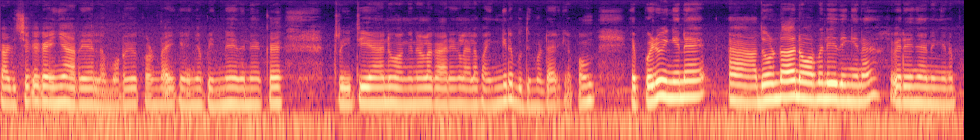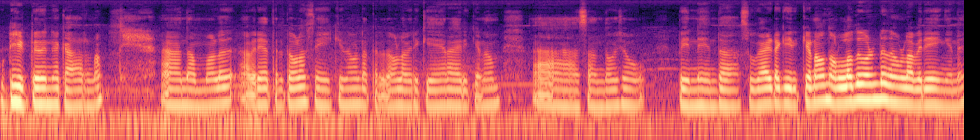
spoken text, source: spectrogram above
കടിച്ചൊക്കെ കഴിഞ്ഞാൽ അറിയാമല്ലോ മുറിവൊക്കെ ഉണ്ടായി കഴിഞ്ഞാൽ പിന്നെ ഇതിനെയൊക്കെ ട്രീറ്റ് ചെയ്യാനും അങ്ങനെയുള്ള കാര്യങ്ങളെല്ലാം ഭയങ്കര ബുദ്ധിമുട്ടായിരിക്കും. അപ്പം എപ്പോഴും ഇങ്ങനെ അതുകൊണ്ടാണ് നോർമലി ഇതിങ്ങനെ ഇവരെ ഞാനിങ്ങനെ പൂട്ടിയിട്ടതിന്റെ കാരണം നമ്മൾ അവരെ അത്രത്തോളം സ്നേഹിക്കുന്നതുകൊണ്ട് അത്രത്തോളം അവർ കെയർ ആയിരിക്കണം സന്തോഷവും പിന്നെ എന്താ സുഖമായിട്ടൊക്കെ ഇരിക്കണം എന്നുള്ളത് കൊണ്ട് നമ്മൾ അവരെ ഇങ്ങനെ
